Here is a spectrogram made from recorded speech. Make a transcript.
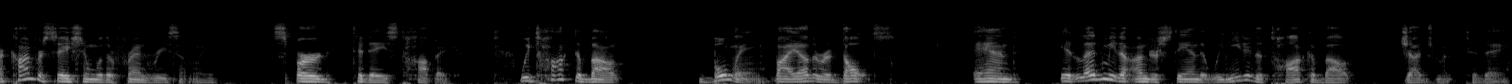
a conversation with a friend recently spurred today's topic. We talked about bullying by other adults, and it led me to understand that we needed to talk about judgment today.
